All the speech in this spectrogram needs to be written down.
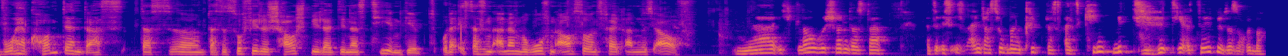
woher kommt denn das, dass, äh, dass es so viele Schauspieler-Dynastien gibt? Oder ist das in anderen Berufen auch so und es fällt einem nicht auf? Na, ich glaube schon, dass da also es ist einfach so, man kriegt das als Kind mit, die, erzählt mir das auch immer.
